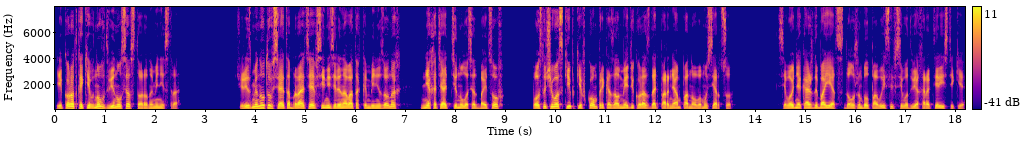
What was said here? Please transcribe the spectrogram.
И, коротко кивнув, двинулся в сторону министра. Через минуту вся эта братья в сине-зеленоватых комбинезонах нехотя оттянулась от бойцов, после чего Скип кивком приказал медику раздать парням по новому сердцу. Сегодня каждый боец должен был повысить всего две характеристики.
